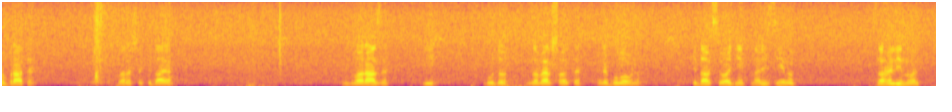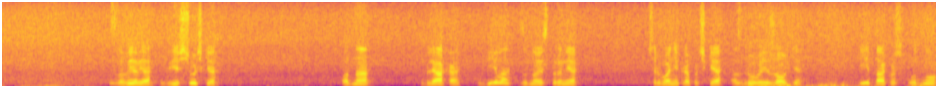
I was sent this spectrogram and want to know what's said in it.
Взагалі брати. Зараз ще кидаю два рази і буду завершувати риболовлю. Кидав сьогодні на резину, взагалі ноль. Зловив я дві щучки. Одна бляха біла, з одної сторони червоні крапочки, а з другої жовті. І також одну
